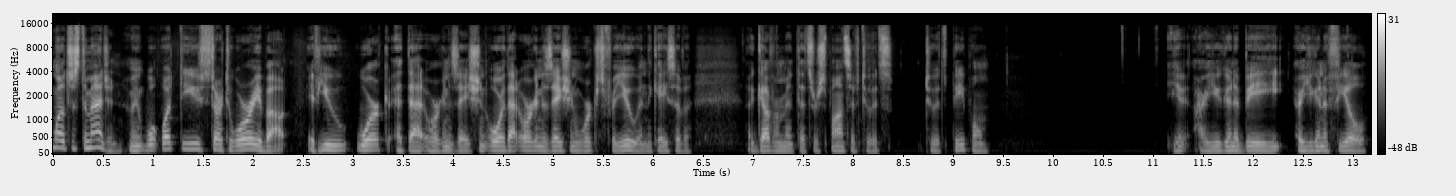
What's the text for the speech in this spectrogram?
well, just imagine. I mean, what what do you start to worry about if you work at that organization or that organization works for you? In the case of a, a government that's responsive to its to its people, are you going to be? Are you going to feel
